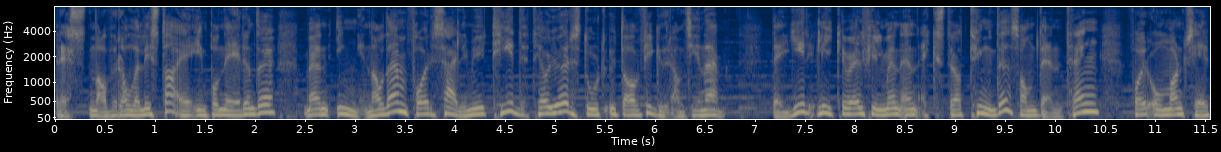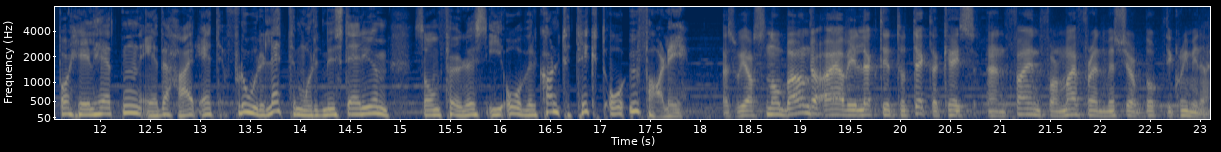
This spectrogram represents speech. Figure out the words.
Resten av rollelista er imponerende, men ingen av dem får særlig mye tid til å gjøre stort ut av figurene sine. Det gir likevel filmen en ekstra tyngde som den trenger, for om man ser på helheten, er det her et florlett mordmysterium som føles i overkant trygt og ufarlig. As we are snowbound, I have elected to take the case and find for my friend Monsieur Book the criminal.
